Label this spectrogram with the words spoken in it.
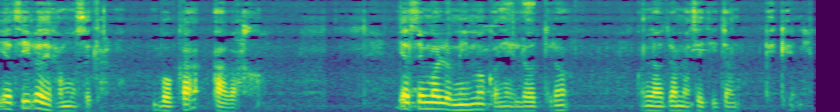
y así lo dejamos secar, boca abajo. Y hacemos lo mismo con el otro, con la otra macetita pequeña.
